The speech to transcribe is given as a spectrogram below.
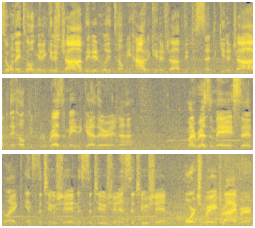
So when they told me to get a job, they didn't really tell me how to get a job. They just said to get a job, and they helped me put a resume together. And uh, my resume said like institution, institution, institution, mortuary driver,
